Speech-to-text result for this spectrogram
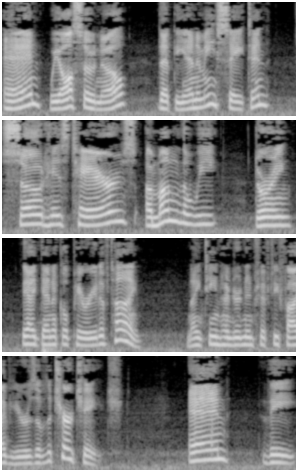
And we also know that the enemy, Satan, sowed his tares among the wheat during the identical period of time, 1955 years of the church age. And the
